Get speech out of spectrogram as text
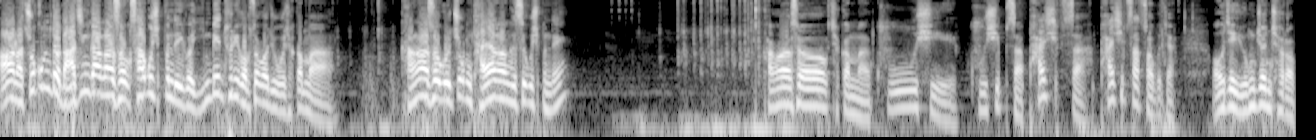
아 나 조금 더 낮은 강화석 사고 싶은데 이거 인벤토리가 없어가지고 잠깐만. 강화석을 조금 다양하게 쓰고 싶은데 강화석 잠깐만 90 94 84 84 써보자. 어제 용전처럼.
